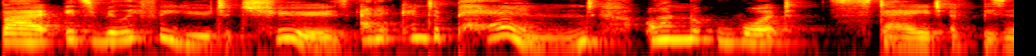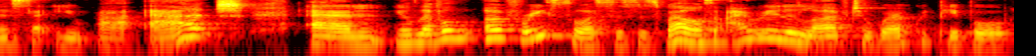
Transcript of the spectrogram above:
but it's really for you to choose. And it can depend on what stage of business that you are at and your level of resources as well. So I really love to work with people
